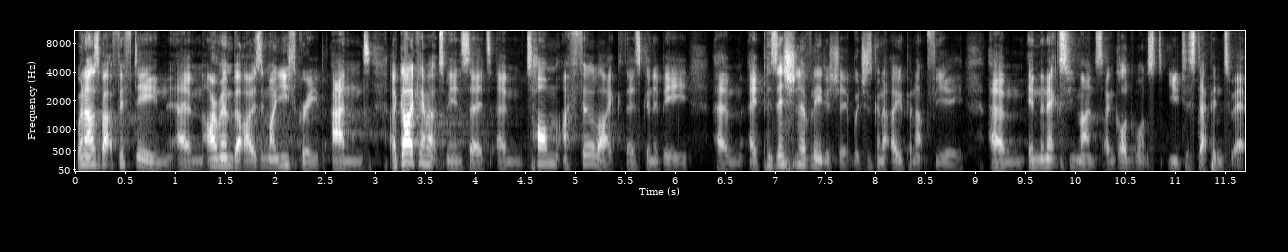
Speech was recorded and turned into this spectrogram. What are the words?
When I was about 15, um, I remember I was in my youth group and a guy came up to me and said, um, Tom, I feel like there's going to be um, a position of leadership which is going to open up for you um, in the next few months, and God wants you to step into it.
